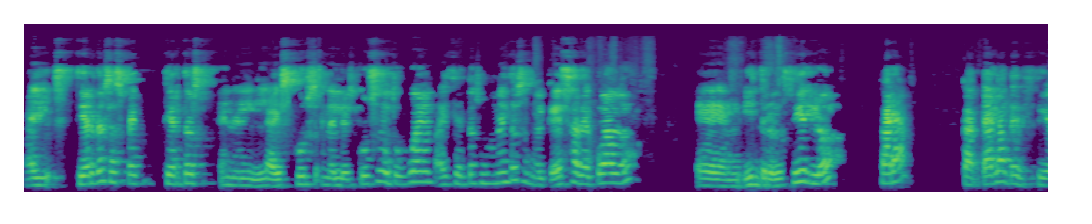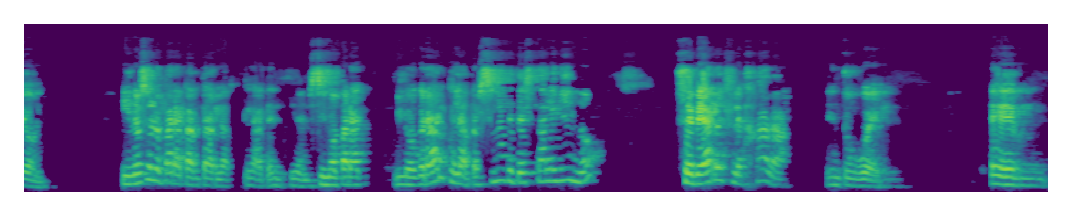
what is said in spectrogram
Hay ciertos aspectos, ciertos en el, discurso, en el discurso de tu web, hay ciertos momentos en el que es adecuado eh, introducirlo para captar la atención. Y no solo para captar la, la atención, sino para lograr que la persona que te está leyendo se vea reflejada en tu web. Em,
